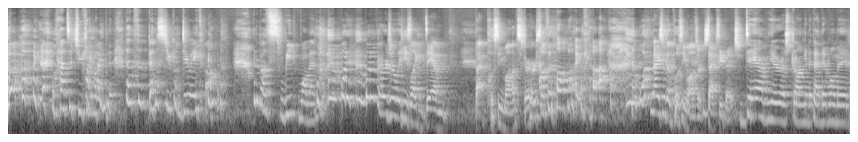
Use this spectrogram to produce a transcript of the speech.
That's what you came up with. That's the best you can do, Akon. What about sweet woman? what if, what if originally he's like, damn, that pussy monster or something? Oh my god. What's nicer than pussy monster? Sexy bitch. Damn, you're a strong, independent woman.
